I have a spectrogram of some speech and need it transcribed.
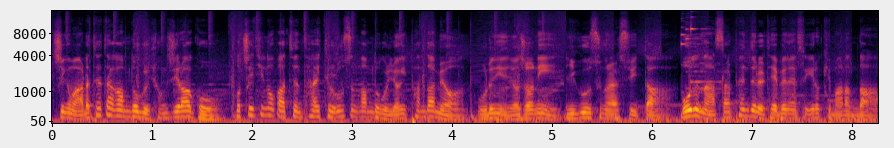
지금 아르테타 감독을 경질하고 포체티노 같은 타이틀 우승 감독을 영입한다면 우리는 여전히 리그 우승을 할 수 있다. 모든 아쌀 팬들을 대변해서 이렇게 말한다.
